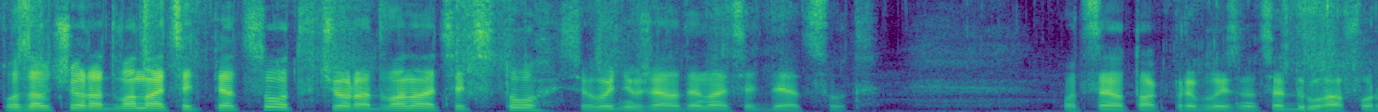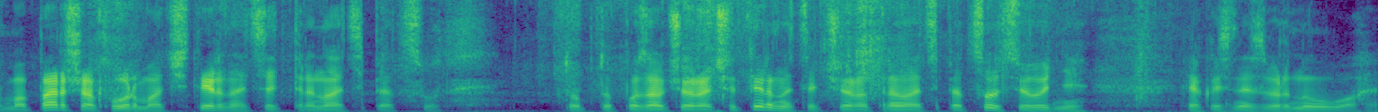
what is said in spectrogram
позавчора 12500, вчора 12100, сьогодні вже 11900. Оце отак приблизно. Це друга форма. Перша форма 14 13500. Тобто позавчора 14, вчора 13500, сьогодні якось не звернув уваги.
